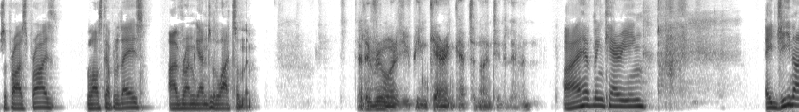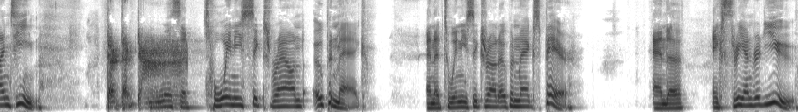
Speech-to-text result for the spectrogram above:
surprise, surprise. The last couple of days, I've run guns with lights on them. Tell everyone you've been carrying, Captain 1911. I have been carrying a G19 dun, dun, dun. with a 26 round open mag and a 26 round open mag spare and a X300U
